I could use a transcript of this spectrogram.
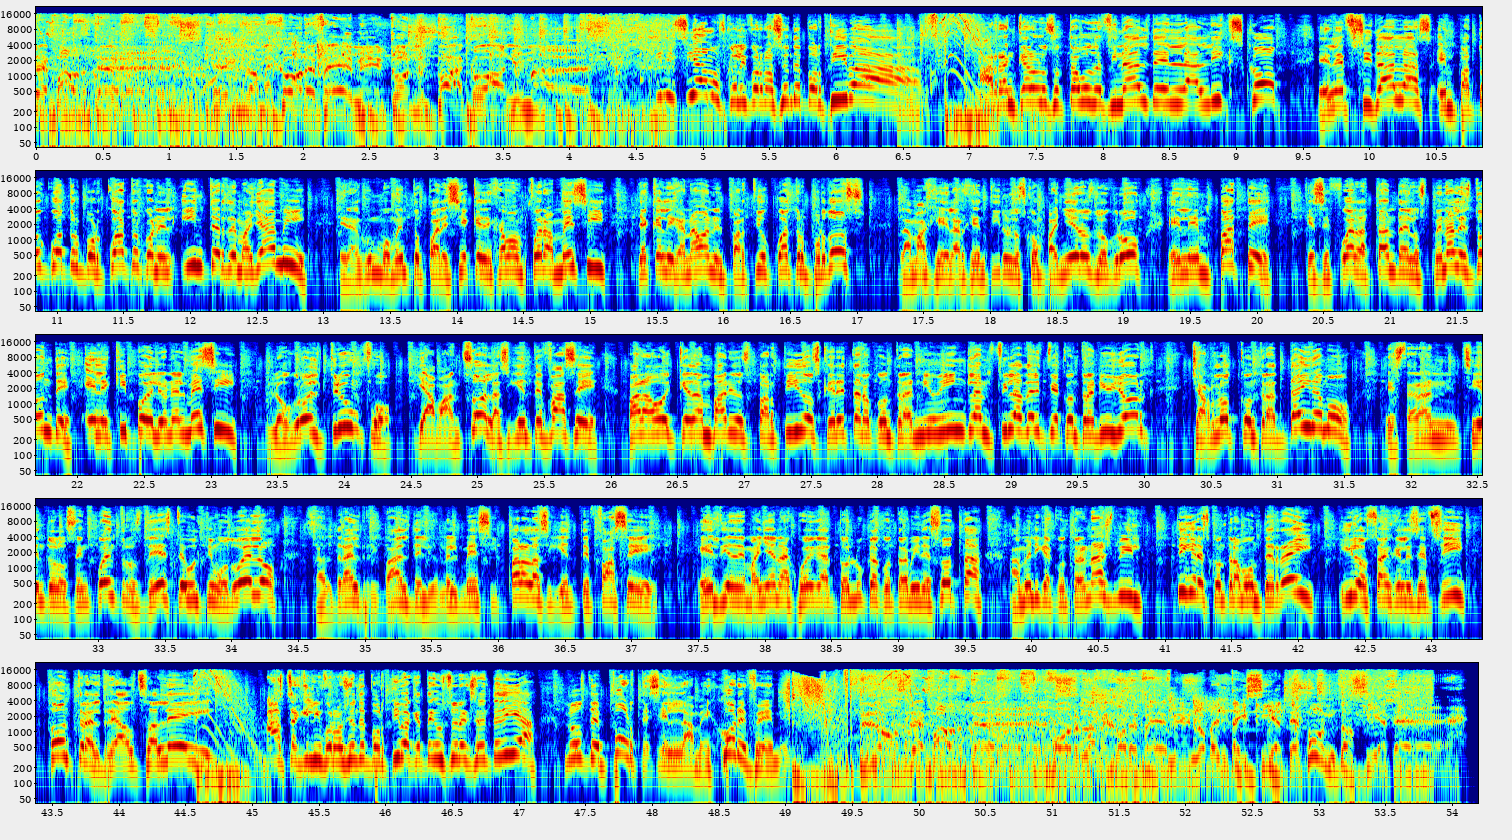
deportes en la mejor FM con Paco Ánimas. Iniciamos con la información deportiva. Arrancaron los octavos de final de la League's Cup. El FC Dallas empató 4 por 4 con el Inter de Miami. En algún momento parecía que dejaban fuera a Messi, ya que le ganaban el partido 4 por 2. La magia del argentino y los compañeros logró el empate, que se fue a la tanda de los penales, donde el equipo de Lionel Messi logró el triunfo y avanzó a la siguiente fase. Para hoy quedan varios partidos: Querétaro contra New England, Filadelfia contra New York, Charlotte contra Dynamo. Estarán siendo los encuentros de este último duelo. Saldrá el rival de Lionel Messi para la siguiente fase. El día de mañana juega Toluca contra Minnesota, América contra Nashville, Tigres contra Monterrey y Los Ángeles FC contra el Real Salt. Hasta aquí la información deportiva. Que tengan un excelente día. Los deportes en la mejor FM. Los deportes por la mejor FM 97.7.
